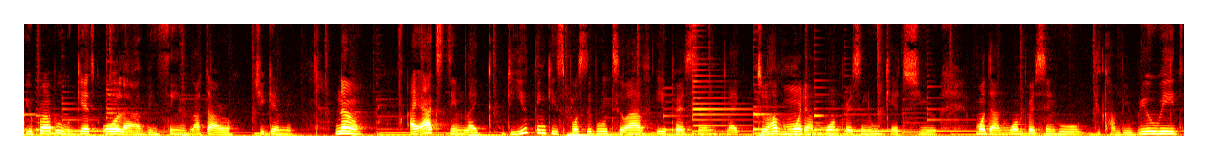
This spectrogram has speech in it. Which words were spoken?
you probably will get all I have been saying lateral. Do you get me? Now, I asked him like, do you think it's possible to have a person like to have more than one person who gets you? More than one person who you can be real with,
